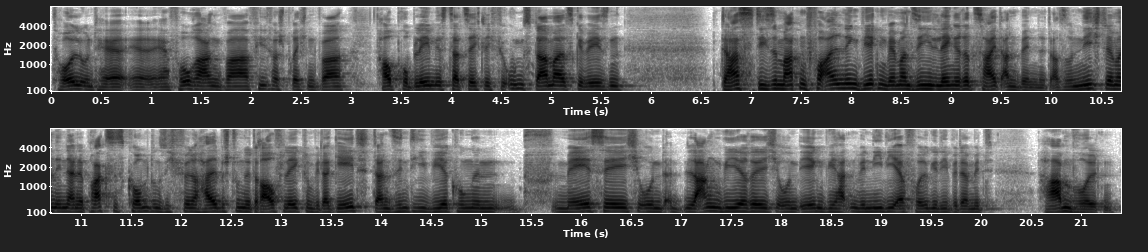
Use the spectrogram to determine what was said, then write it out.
toll und her hervorragend war, vielversprechend war. Hauptproblem ist tatsächlich für uns damals gewesen, dass diese Matten vor allen Dingen wirken, wenn man sie längere Zeit anwendet. Also nicht, wenn man in eine Praxis kommt und sich für eine halbe Stunde drauflegt und wieder geht, dann sind die Wirkungen mäßig und langwierig und irgendwie hatten wir nie die Erfolge, die wir damit haben wollten.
